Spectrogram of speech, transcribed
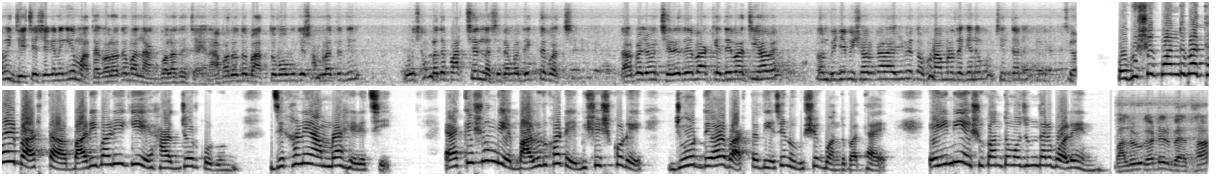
আমি যেচে সেখানে গিয়ে মাথা গলাতে বা নাক গলাতে চাই না। আপাতত বাত্যবাবুকে সামলাতে দিন। উনি সামলাতে পারছেন না সেটা আমরা দেখতে পাচ্ছি। তারপরে যখন ছেড়ে দেবা কেঁদে বাঁচি হবে? তখন বিজেপি সরকার আসবে তখন আমরা দেখে নেব চিন্তা নেই। অভিষেক বন্দ্যোপাধ্যায়ের বার্তা বাড়ি বাড়ি গিয়ে হাত জোর করুন যেখানে আমরা হেরেছি। একই সঙ্গে বালুরঘাটে বিশেষ করে জোর দেওয়ার বার্তা দিয়েছেন অভিষেক বন্দ্যোপাধ্যায়। এই নিয়ে সুকান্ত মজুমদার বলেন বালুরঘাটের ব্যথা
